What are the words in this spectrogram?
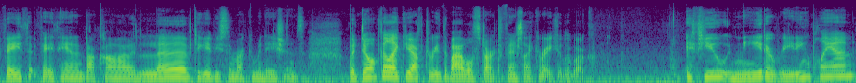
faith at faithhanan.com. I would love to give you some recommendations. But don't feel like you have to read the Bible start to finish like a regular book. If you need a reading plan,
